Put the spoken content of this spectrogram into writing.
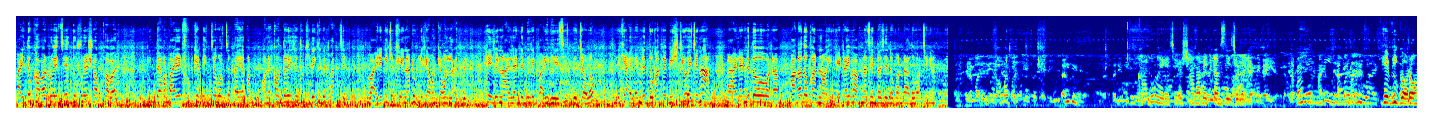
বাড়িতেও খাবার রয়েছে দুপুরে সব খাবার। কিন্তু এখন বাইরের ফুড খেতে ইচ্ছা করছে, তাই এখন অনেকক্ষণ ধরেই যেহেতু খিদে খিদে পাচ্ছে, তো বাইরে কিছু খেয়ে না ঢুকলে কেমন কেমন লাগবে? সেই জন্য আইল্যান্ডের দিকে পাড়ি দিয়েছি। তো চলো, দেখি আইল্যান্ডের দোকান তাই বৃষ্টি হয়েছে না? আর আইল্যান্ডে তো ওটা বাঁধা দোকান নয়, এটাই ভাবনা চিন্তা যে দোকানটা আদৌ আছে কিনা। কালো হয়ে গেছে, ওই সাদা বেড ক্রামস দিয়েছে বলে। হেভি গরম।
